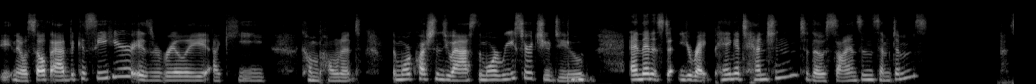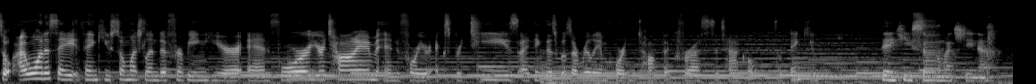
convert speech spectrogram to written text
you know, self-advocacy here is really a key component. The more questions you ask, the more research you do, mm-hmm. and then it's you're right, paying attention to those signs and symptoms so I want to say thank you so much, Linda, for being here and for your time and for your expertise. I think this was a really important topic for us to tackle. So thank you. Thank you so much, Dina.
